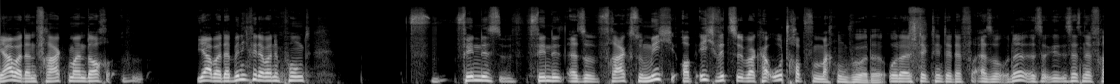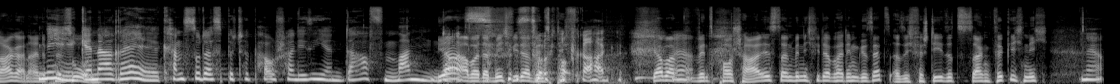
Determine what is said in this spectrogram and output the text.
Ja, aber dann fragt man doch, ja, aber da bin ich wieder bei dem Punkt, findest, findest, also fragst du mich, ob ich Witze über K.O.-Tropfen machen würde? Oder steckt hinter der, also, ne, ist, ist das eine Frage an eine nee, Person? Nee, generell. Kannst du das bitte pauschalisieren? Darf man Ja, das? aber da bin ich wieder, wenn es pa ja, aber ja. wenn es pauschal ist, dann bin ich wieder bei dem Gesetz. Also ich verstehe sozusagen wirklich nicht, ja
